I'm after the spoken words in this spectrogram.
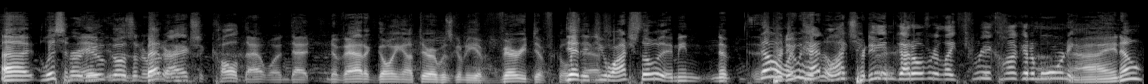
Uh, listen, Purdue uh, goes on better. run. I actually called that one. That Nevada going out there was going to be a very difficult. Yeah, task. did you watch though? I mean, no, No, Purdue I had watch. Purdue, game got over at like three o'clock in the morning. I know.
